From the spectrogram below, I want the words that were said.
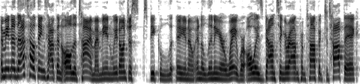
I mean, and that's how things happen all the time. I mean, we don't just speak, you know, in a linear way. We're always bouncing around from topic to topic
